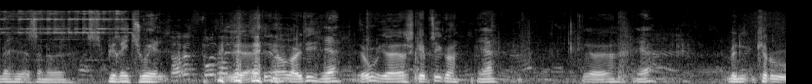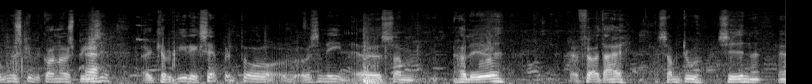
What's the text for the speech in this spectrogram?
hvad hedder sådan noget, spirituel. Ja, det er nok rigtigt. Ja. Jo, jeg er skeptiker. Ja. Det er jeg. Ja. Men kan du, nu skal vi godt nok spise. Ja. Kan du give et eksempel på øh, sådan en, øh, som har levet øh, før dig, som du siden øh,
